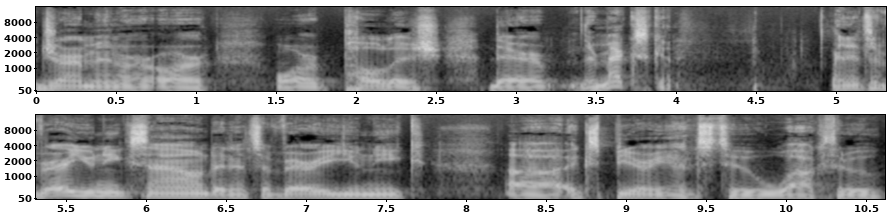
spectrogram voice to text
German or, or or Polish. They're they're Mexican, and it's a very unique sound, and it's a very unique uh, experience to walk through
